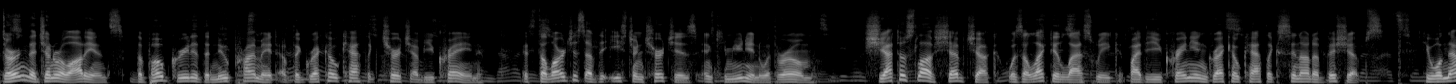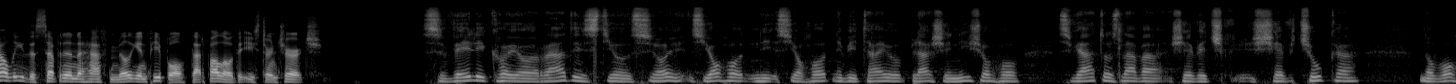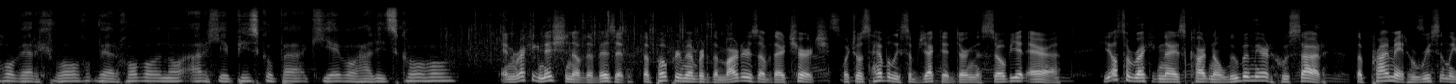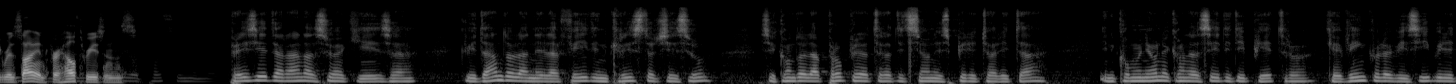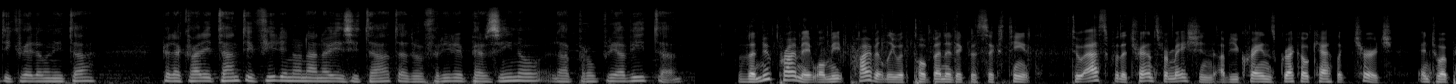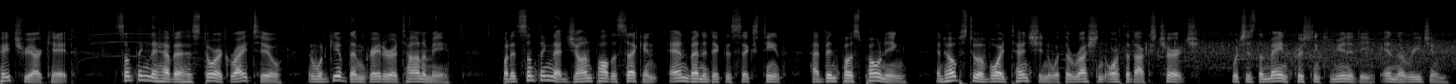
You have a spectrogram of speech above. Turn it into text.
During the general audience, the Pope greeted the new primate of the Greco Catholic Church of Ukraine. It's the largest of the Eastern churches in communion with Rome. Sviatoslav Shevchuk was elected last week by the Ukrainian Greco Catholic Synod of Bishops. He will now lead the 7.5 million people that follow the Eastern Church. Sviatoslava Shevchuka nového verchovného archiepiskopa Kievo-Halického. In recognition of the visit, the Pope remembered the martyrs of their church, which was heavily subjected during the Soviet era. He also recognized Cardinal Lubomir Husar, the primate who recently resigned for health reasons. Presiderà la sua chiesa guidandola nella fede in Cristo Gesù secondo la propria tradizione e spiritualità in comunione con la sede di Pietro, che è vincolo visibile di quella unità, per la quale tanti figli non hanno esitato ad offrire persino la propria vita. The new primate will meet privately with Pope Benedict XVI to ask for the transformation of Ukraine's Greco Catholic Church into a patriarchate, something they have a historic right to and would give them greater autonomy. But it's something that John Paul II and Benedict XVI have been postponing and hopes to avoid tension with the Russian Orthodox Church, which is the main Christian community in the region.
